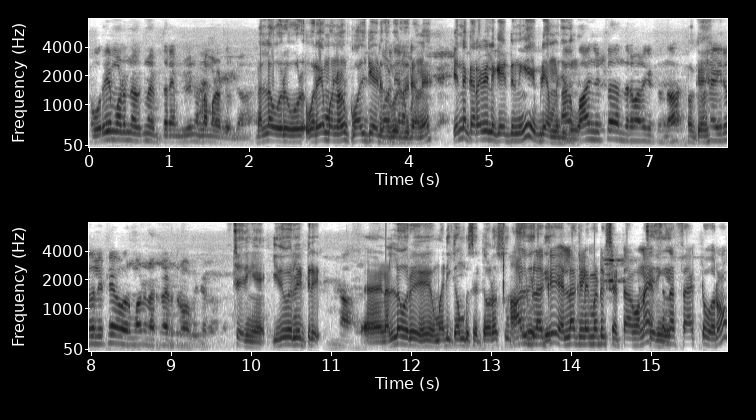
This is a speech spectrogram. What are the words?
ஒரே மாடல் இருக்குன்னு எடுத்து தரேன் நல்ல மாடல் எடுத்துருக்காங்க. நல்ல ஒரு ஒரு- நாள் குவாலிட்டியா எடுத்து கொடுத்துட்டாங்க. என்ன கறவையில கேட்டிருந்தீங்க? எப்படி நாங்க அமைஞ்சதுங்க? பாஞ்சு லிட்டர் அந்த மாதிரி கேட்டிருந்தோம். ஓகே இருபது லிட்டர் ஒரு மாடல் நட்டு எடுத்துருவோம் அப்படின்னு சரிங்க. இது ஒரு லிட்டரு. நல்ல ஒரு மடிக்கம்பு செட்டோட ஆல் பிளாக் எல்லா கிளைமேட்டுக்கும் செட் ஆகும்னா. எத்தனை ஃபேக்ட் வரும்.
